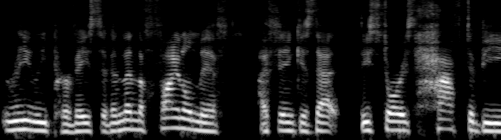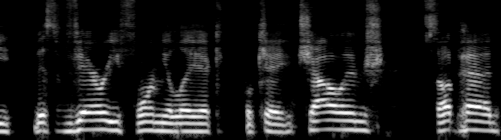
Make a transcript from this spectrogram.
really pervasive. And then the final myth, I think, is that these stories have to be this very formulaic okay, challenge, subhead,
